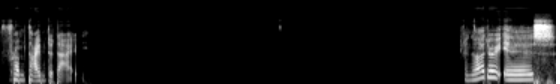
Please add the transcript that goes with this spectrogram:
from time to time. Another is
